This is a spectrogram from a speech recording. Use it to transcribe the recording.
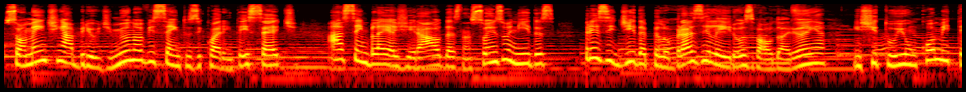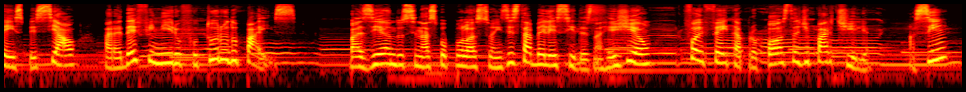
Somente em abril de 1947, a Assembleia Geral das Nações Unidas, presidida pelo brasileiro Oswaldo Aranha, instituiu um comitê especial para definir o futuro do país. Baseando-se nas populações estabelecidas na região, foi feita a proposta de partilha. Assim,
